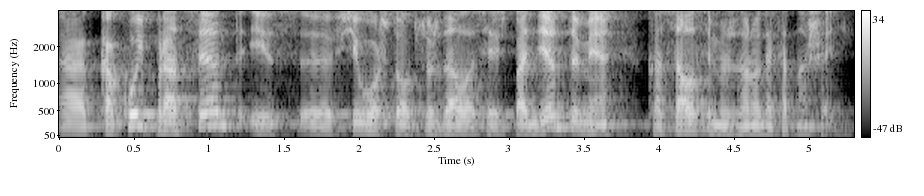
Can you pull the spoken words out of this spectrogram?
а, какой процент из э, всего, что обсуждалось с респондентами, касался международных отношений?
